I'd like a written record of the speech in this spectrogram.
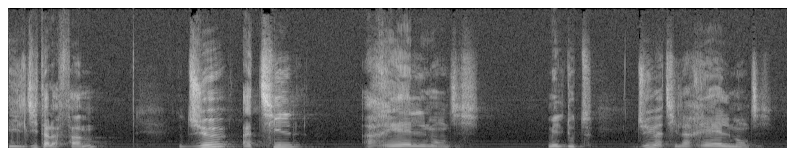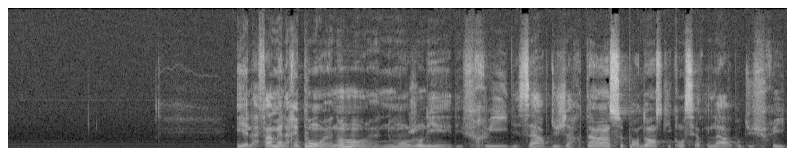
il dit à la femme, Dieu a-t-il réellement dit? Mais il doute. Dieu a-t-il réellement dit? Et la femme, elle répond, non, non, nous mangeons des, fruits, des arbres du jardin. Cependant, en ce qui concerne l'arbre du fruit,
